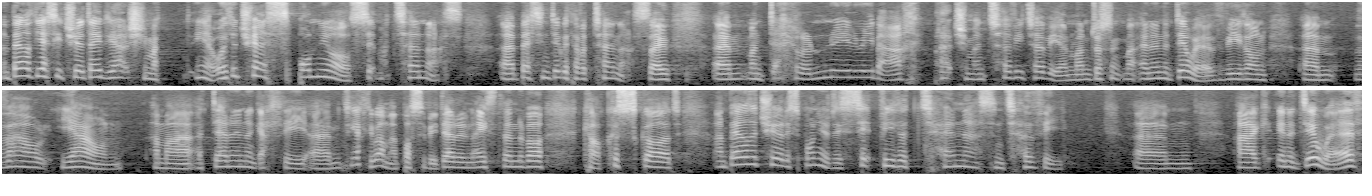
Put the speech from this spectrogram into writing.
And be oedd Iesu trio deud, actually, mae, you know, oedd yn trio esbonio sut mae tynas uh, beth sy'n digwydd efo tenas. So, um, mae'n dechrau really, really bach, but actually mae'n tyfu, tyfu, and mae'n just, ma, yn y diwedd fydd o'n um, fawr iawn a mae y deryn yn gallu, um, ti'n gallu weld, mae'n bosib i deryn yn eithaf yn efo, cael cysgod, a be oedd y trio esbonio ydy sut fydd y tenas yn tyfu. Um, ac yn y diwedd,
